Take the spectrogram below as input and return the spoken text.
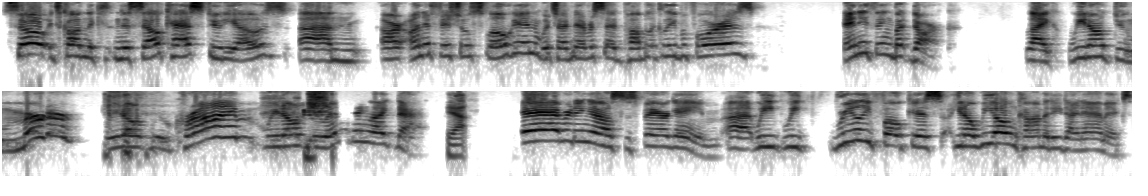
So it's called Nic- Nacelcast Studios. Um, our unofficial slogan, which I've never said publicly before, is anything but dark. Like we don't do murder, we don't do crime, we don't do anything like that. Yeah. Everything else is fair game. Uh, we we really focus. You know, we own Comedy Dynamics,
